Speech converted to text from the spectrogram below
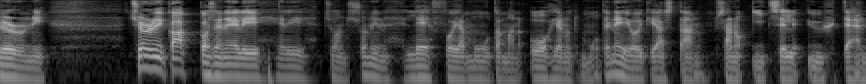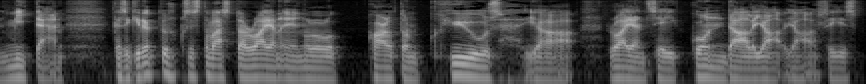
Journey Journey 2, eli, eli Johnsonin leffoja muutaman ohjannut, muuten ei oikeastaan sano itselle yhtään mitään. Käsikirjoituksesta vastaa Ryan Engel, Carlton Hughes ja Ryan J. Condal ja, ja siis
